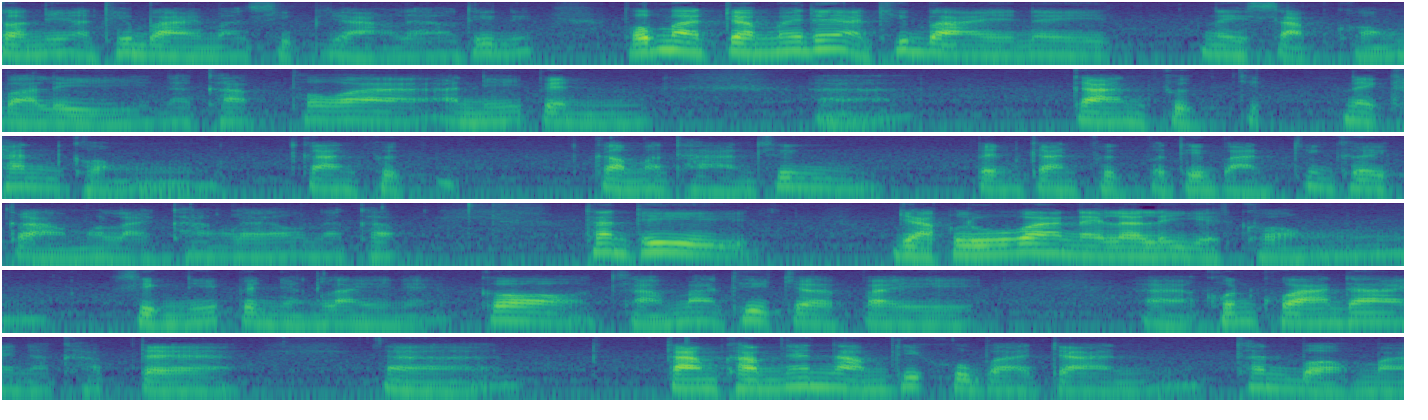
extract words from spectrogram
ตอนนี้อธิบายมา 10 อย่างแล้วที่นี้ผมอาจจะไม่ได้อธิบายใน ในศัพท์ของบาลีนะครับ เพราะว่าอันนี้เป็นการฝึกจิตในขั้นของการฝึกกรรมฐานซึ่งเป็นการฝึกปฏิบัติที่เคยกล่าวมาหลายครั้งแล้วนะครับ ท่านที่อยากรู้ว่าในรายละเอียดของสิ่งนี้เป็นอย่างไรเนี่ยก็สามารถที่จะไปค้นคว้าได้นะครับ แต่ตามคำแนะนำที่ครูบาอาจารย์ท่านบอกมา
